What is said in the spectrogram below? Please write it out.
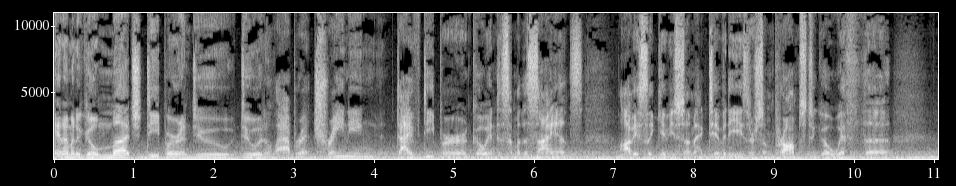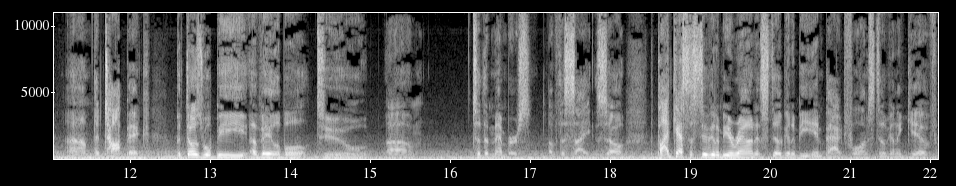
and I'm going to go much deeper and do do an elaborate training, dive deeper, go into some of the science, obviously give you some activities or some prompts to go with the um, the topic, but those will be available to um, to the members of the site. So the podcast is still going to be around. It's still going to be impactful. I'm still going to give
